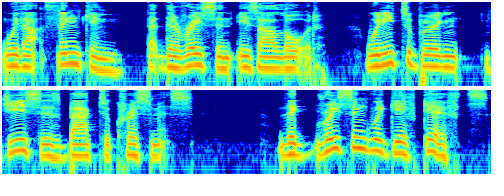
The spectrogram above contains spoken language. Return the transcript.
without thinking that the reason is our Lord. We need to bring Jesus back to Christmas. The reason we give gifts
